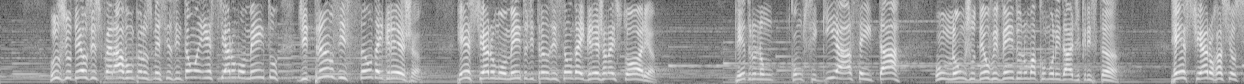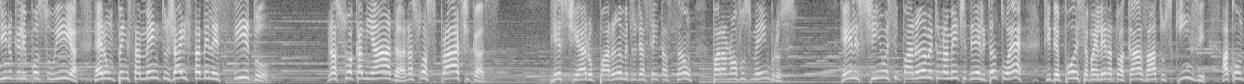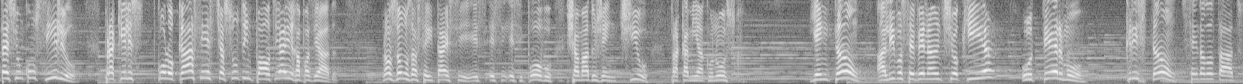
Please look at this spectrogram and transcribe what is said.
Os judeus esperavam pelos Messias, então este era o momento de transição da igreja. Este era o momento de transição da igreja na história. Pedro não conseguia aceitar um não-judeu vivendo numa comunidade cristã. Este era o raciocínio que ele possuía, era um pensamento já estabelecido na sua caminhada, nas suas práticas. Este era o parâmetro de aceitação para novos membros. Eles tinham esse parâmetro na mente dele, tanto é que depois você vai ler na tua casa, Atos 15, acontece um concílio para que eles colocassem este assunto em pauta. E aí, rapaziada? Nós vamos aceitar esse, esse, esse, esse povo chamado gentil para caminhar conosco? E então, ali você vê na Antioquia o termo cristão sendo adotado.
